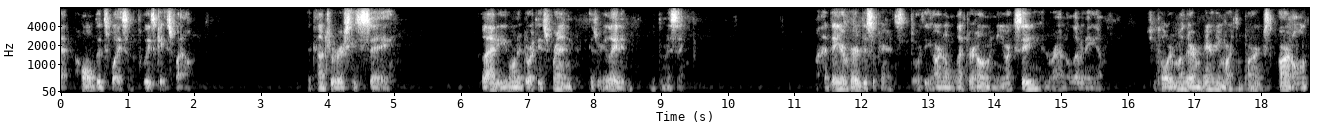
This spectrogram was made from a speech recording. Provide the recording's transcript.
that hold its place in the police case file. The controversies say Gladdy, one of Dorothy's friend, is related with the missing. On the day of her disappearance, Dorothy Arnold left her home in New York City at around 11 a.m. She told her mother, Mary Martha Parks Arnold,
